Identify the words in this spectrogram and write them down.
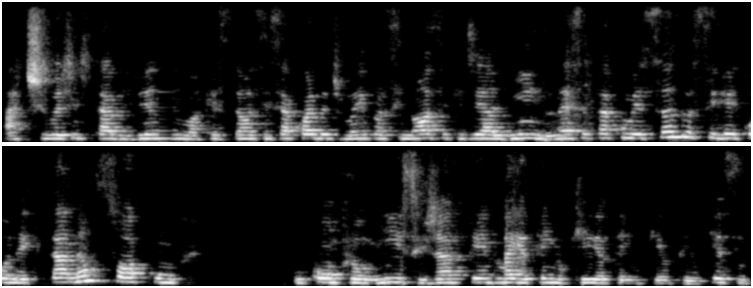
ativo, a gente está vivendo uma questão assim, você acorda de manhã e fala assim, nossa, que dia lindo, né? Você está começando a se reconectar, não só com o compromisso e já tendo, ah, eu tenho o quê, eu tenho o quê, eu tenho o quê, assim,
